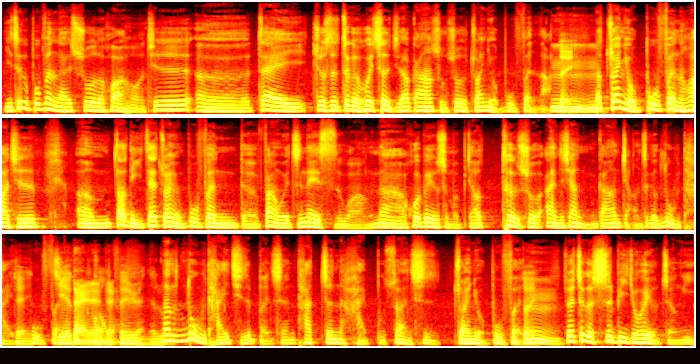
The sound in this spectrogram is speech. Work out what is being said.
以这个部分来说的话，哈，其实呃，在就是这个会涉及到刚刚所说的专有部分啦。对，那专有部分的话，其实嗯，到底在专有部分的范围之内死亡，那会不会有什么比较特殊的案子？像你们刚刚讲的这个露台的部分，接空中飞人的那露台其实本身它真的还不算是专有部分，对，所以这个势必就会有争议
